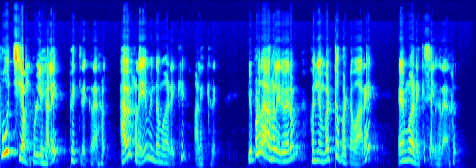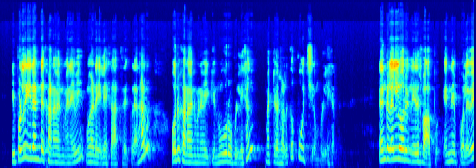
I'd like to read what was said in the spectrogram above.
பூஜ்ஜியம் புள்ளிகளை பெற்றிருக்கிறார்கள். அவர்களையும் இந்த மேடைக்கு அழைக்கிறேன். இப்பொழுது அவர்கள் இருவரும் கொஞ்சம் வெட்கப்பட்டவாறே மேடைக்கு செல்கிறார்கள். இப்பொழுது இரண்டு கணவன் மனைவி மேடையிலே காத்திருக்கிறார்கள். ஒரு கணவன் மனைவிக்கு நூறு புள்ளிகள் மற்றவர்களுக்கு பூஜ்ஜியம் புள்ளிகள். எங்கள் எல்லோரின் எதிர்பார்ப்பு என்னைப் போலவே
